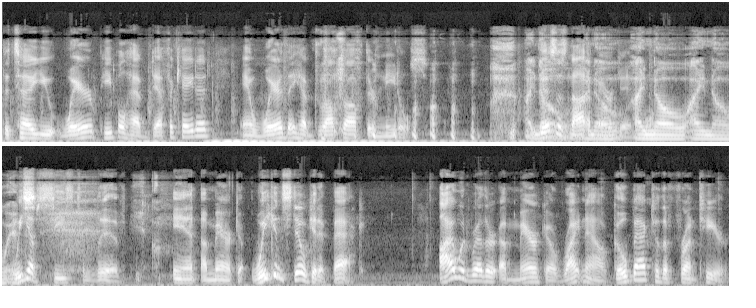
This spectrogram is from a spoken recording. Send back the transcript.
to tell you where people have defecated and where they have dropped off their needles. I know. This is not I know, America. I know. I know. It's, we have ceased to live in America. We can still get it back. I would rather America right now go back to the frontier,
